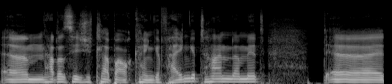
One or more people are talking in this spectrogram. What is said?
Ähm, hat er sich, ich glaube, auch keinen Gefallen getan damit äh,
